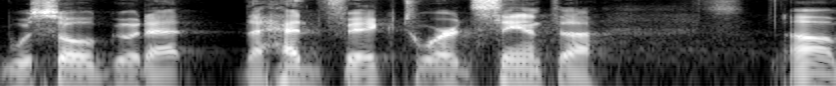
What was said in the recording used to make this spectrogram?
was so good at the head fake towards Santa. Uh,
